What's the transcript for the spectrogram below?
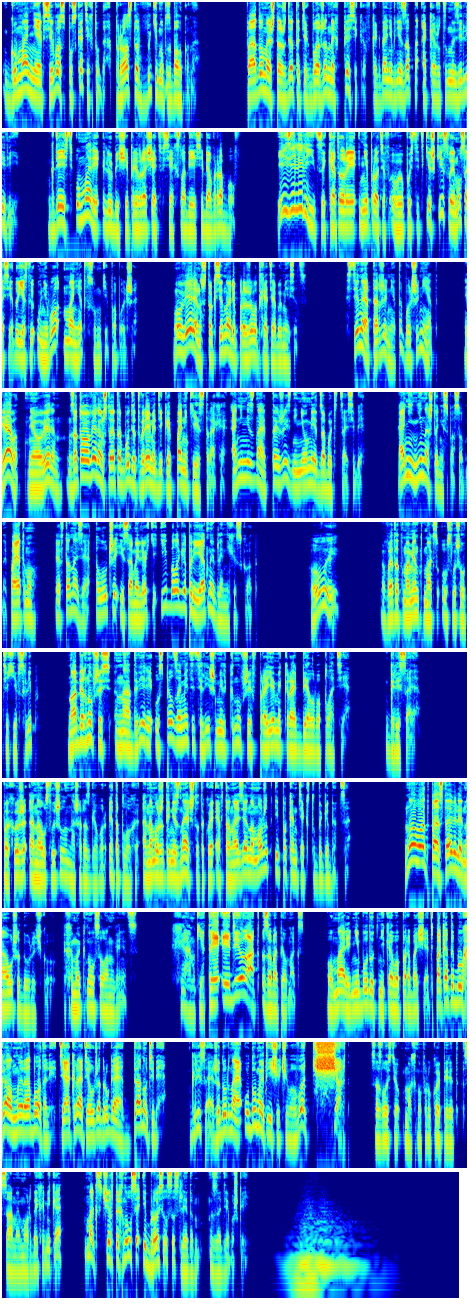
Гуманнее всего спускать их туда, просто выкинув с балкона. Подумай, что ждет этих блаженных песиков, когда они внезапно окажутся на Зелирии, где есть умари, любящие превращать всех слабее себя в рабов. И зелерийцы, которые не против выпустить кишки своему соседу, если у него монет в сумке побольше. Уверен, что ксенори проживут хотя бы месяц. Стены отторжения-то больше нет. Я вот не уверен. Зато уверен, что это будет время дикой паники и страха. Они не знают той жизни, не умеют заботиться о себе. Они ни на что не способны. Поэтому эвтаназия — лучший и самый легкий и благоприятный для них исход. Увы. В этот момент Макс услышал тихий всхлип, но, обернувшись на двери, успел заметить лишь мелькнувший в проеме край белого платья. Грисая. Похоже, она услышала наш разговор. Это плохо. Она может и не знает, что такое эвтаназия, но может и по контексту догадаться. «Ну вот, поставили на уши дурочку», — хмыкнул саланганец. «Хамки, ты идиот!» — завопил Макс. «У Мари не будут никого порабощать. Пока ты бухал, мы работали. Теократия уже другая. Да ну тебя! Грисая же дурная, удумает еще чего. Вот черт!» Со злостью махнув рукой перед самой мордой хомяка, Макс чертыхнулся и бросился следом за девушкой.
